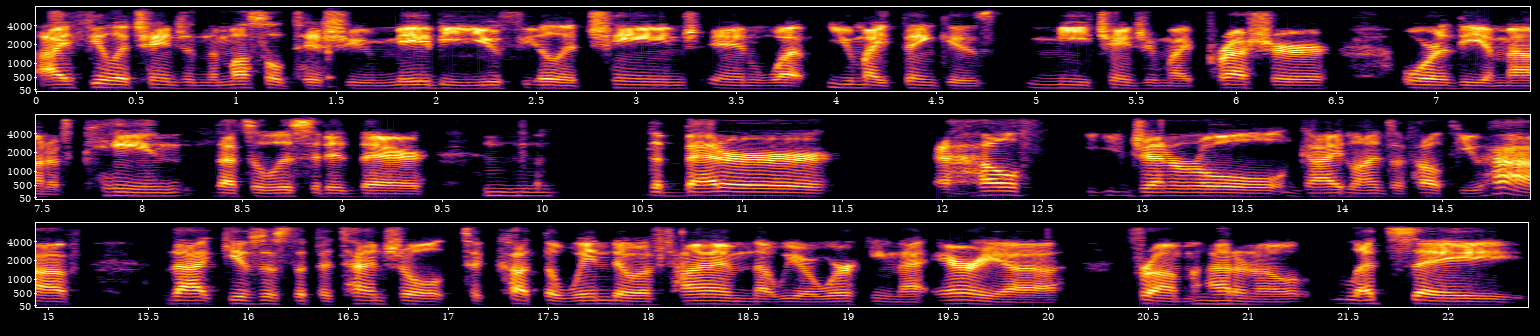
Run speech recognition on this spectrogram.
I feel a change in the muscle tissue. Maybe you feel a change in what you might think is me changing my pressure or the amount of pain that's elicited there. Mhm. The better health general guidelines of health you have, that gives us the potential to cut the window of time that we are working that area from, I Mhm. don't know, let's say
